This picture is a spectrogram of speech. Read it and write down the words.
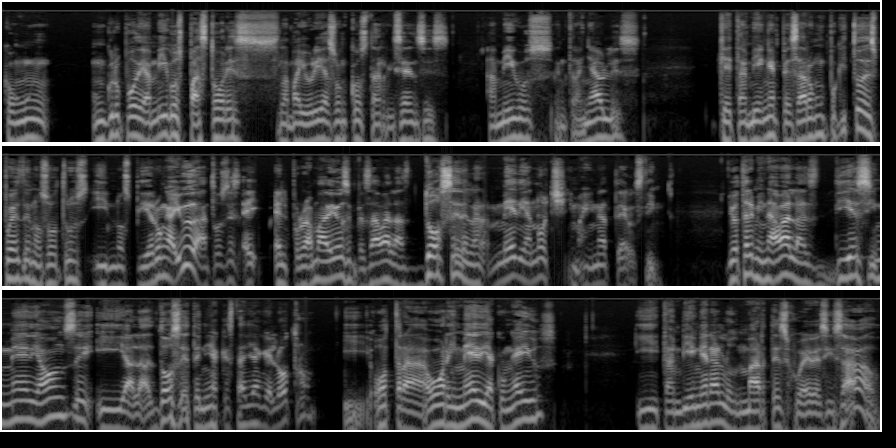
con un, un grupo de amigos pastores, la mayoría son costarricenses, amigos entrañables, que también empezaron un poquito después de nosotros y nos pidieron ayuda. Entonces, el programa de ellos empezaba a las 12 de la medianoche, imagínate, Agustín. Yo terminaba a las 10 y media, 11 y a las 12 tenía que estar ya en el otro y otra hora y media con ellos. Y también eran los martes, jueves y sábado.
